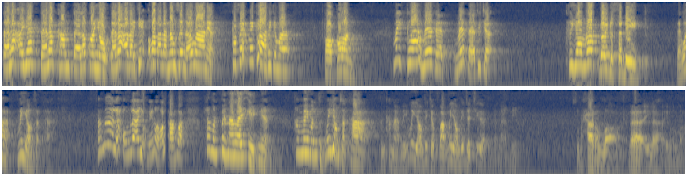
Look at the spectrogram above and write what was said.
แต่ละอายัดแต่ละคำแต่ละประโยค แต่ละอะไรที่อัลลอฮฺนำเสนอมาเนี่ย กาเฟตไม่กล้าที่จะมาต่อกร ไม่กล้าแม้แต่แม้แต่ที่จะ คือยอมรับโดยดุษฎีแต่ว่าไม่ยอมศรัทธาฟามาแล้วผมเลยอายุมีหนอนถามว่าแล้วมันเป็นอะไรอีกเนี่ยทำไมมันถึงไม่ยอมศรัทธาถึงขนาดนี้ ไม่ยอมที่จะฟัง ไม่ยอมที่จะเชื่อถึงขนาดนี้ سبحان الله لا إله إلا الله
